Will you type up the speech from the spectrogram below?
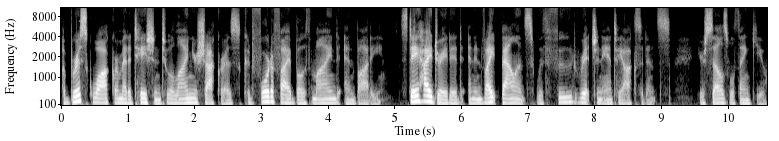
A brisk walk or meditation to align your chakras could fortify both mind and body. Stay hydrated and invite balance with food rich in antioxidants. Your cells will thank you.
